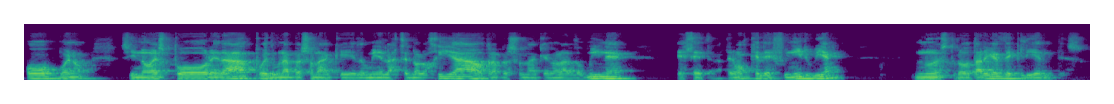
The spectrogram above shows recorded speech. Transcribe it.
o, bueno, si no es por edad, pues de una persona que domine las tecnologías, a otra persona que no las domine, etc. Tenemos que definir bien nuestro target de clientes.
